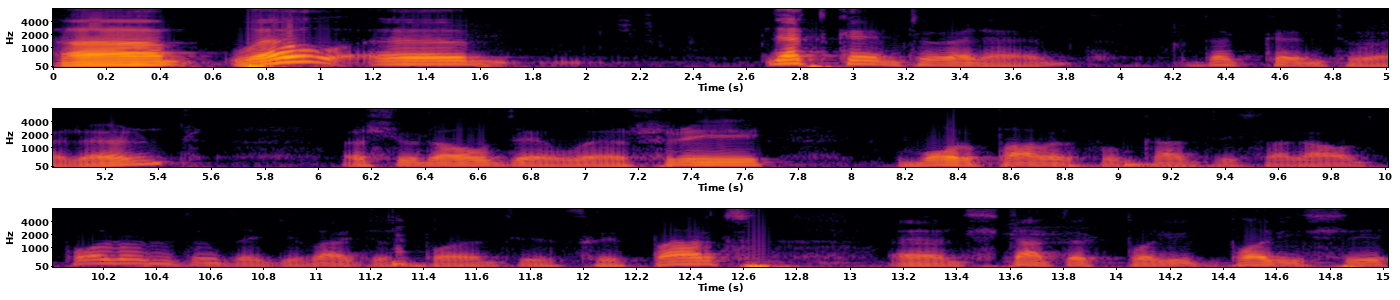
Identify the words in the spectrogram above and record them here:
Um, well, um, that came to an end. That came to an end. As you know, there were three more powerful countries around Poland, and they divided Poland into three parts and started poli policy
